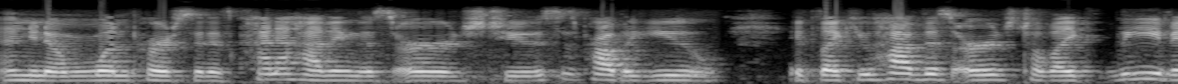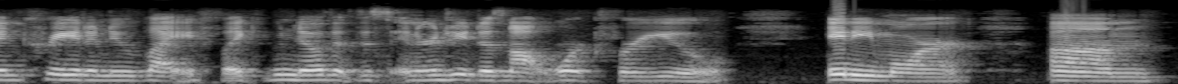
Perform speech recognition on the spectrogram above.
And you know one person is kind of having this urge to this is probably you it's like you have this urge to like leave and create a new life. Like you know that this energy does not work for you anymore. Um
